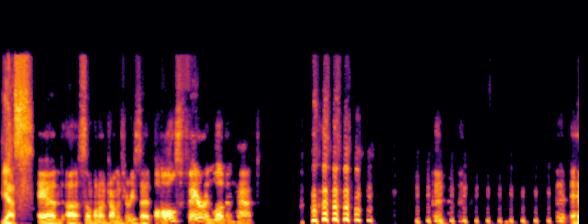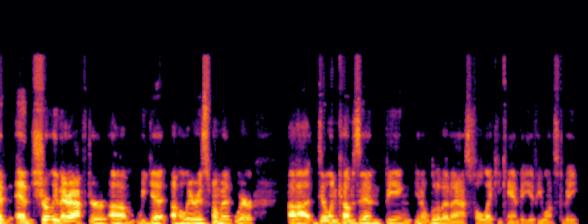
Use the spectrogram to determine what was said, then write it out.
Yes. And uh someone on commentary said all's fair in love and hat. and and shortly thereafter, um, we get a hilarious moment where uh, Dylan comes in being, you know, a little bit of an asshole like he can be if he wants to be.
